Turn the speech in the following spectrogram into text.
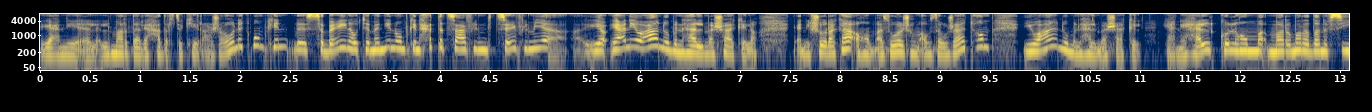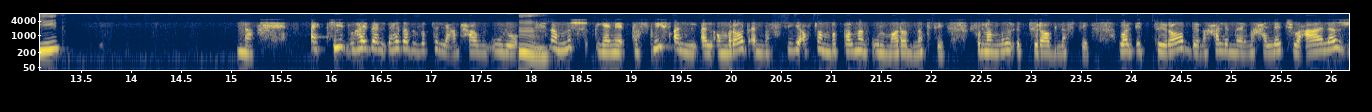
يعني المرضى اللي حضرتك يراجعونك ممكن 70 أو 80 ممكن حتى 90% يعني يعانوا من هالمشاكل. يعني شركائهم أزواجهم أو زوجاتهم يعانوا من هالمشاكل. يعني هل كلهم مرضى نفسيين؟ نعم. أكيد. وهذا هذا بالضبط اللي عم بحاول أقوله. إحنا مش يعني تصنيف الأمراض النفسية أصلا بطلنا نقول مرض نفسي. صرنا نقول اضطراب نفسي. والاضطراب بمحل من المحلات يعالج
